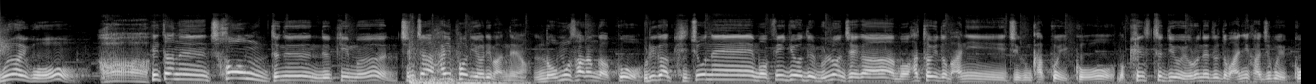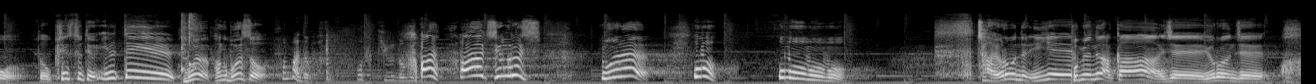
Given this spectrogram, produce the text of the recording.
뭐야 이거? 아. 일단은 처음 드는 느낌은 진짜 hyper real이 맞네요. 너무 사람 같고 우리가 기존의 뭐 피규어들 물론 제가 뭐 핫토이도 많이 지금 갖고 있고 뭐 퀸스튜디오 이런 애들도 많이 가지고 있고 또 퀸스튜디오 1대1 뭐야? 방금 뭐였어? 손 만져봐. 어 기분 너무. 아, 아 징그러 씨. 왜래? 어머 어머 어머 어머. 자 여러분들 이게 보면은 아까 이제 요런 이제 아,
